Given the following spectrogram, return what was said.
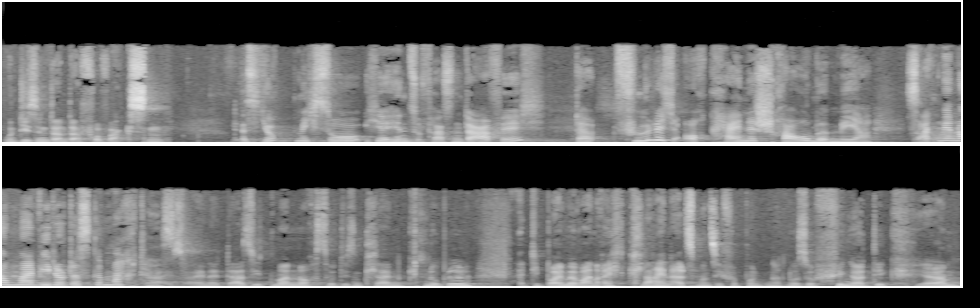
und die sind dann da verwachsen. Es juckt mich so, hier hinzufassen. Darf ich? Da fühle ich auch keine Schraube mehr. Sag mir noch mal, wie du das gemacht hast. Da, eine, da sieht man noch so diesen kleinen Knubbel. Die Bäume waren recht klein, als man sie verbunden hat, nur so fingerdick. Ja.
